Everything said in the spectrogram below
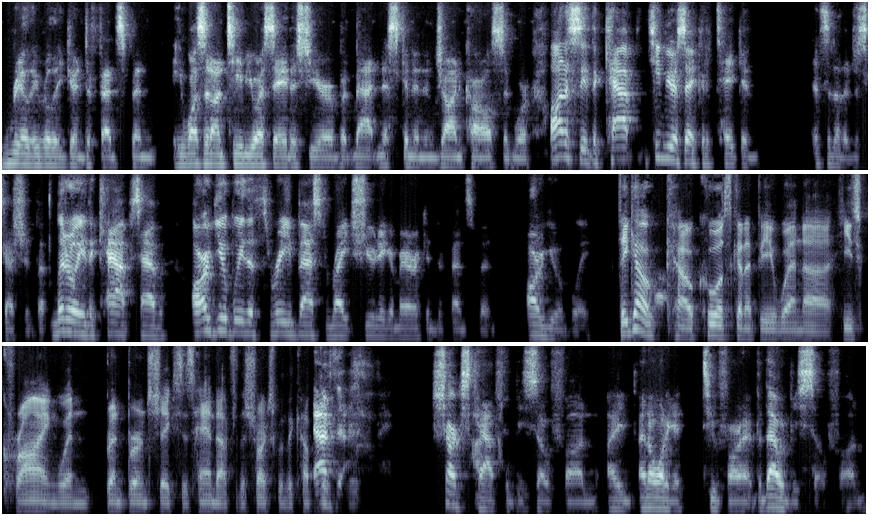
really, really good defenseman. He wasn't on Team USA this year, but Matt Niskanen and John Carlson were. Honestly, the Cap Team USA could have taken. It's another discussion, but literally, the Caps have arguably the three best right shooting American defensemen, arguably. Think how, how cool it's gonna be when uh, he's crying when Brent Burns shakes his hand after the Sharks win the cup. After, Sharks caps would be so fun. I, I don't want to get too far ahead, but that would be so fun.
